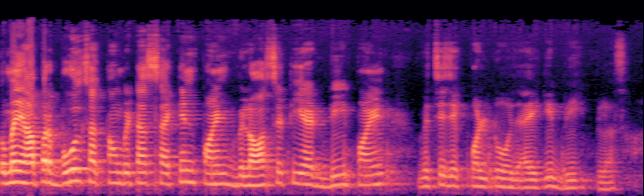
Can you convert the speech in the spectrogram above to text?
तो मैं यहाँ पर बोल सकता हूँ, बेटा second point velocity at B point which is equal to हो जाएगी B plus R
